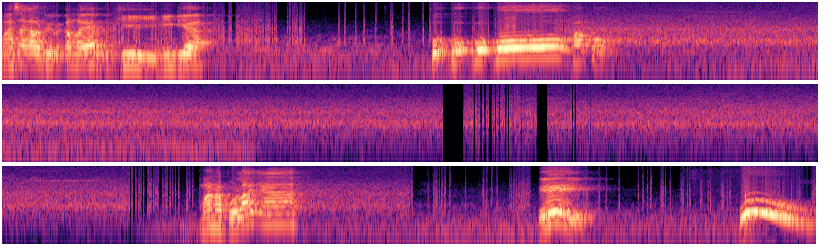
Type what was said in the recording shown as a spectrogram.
Masa kalau direkam layar begini dia? Buk buk buk buk, bapuk. Mana bolanya? Hei. Woo!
